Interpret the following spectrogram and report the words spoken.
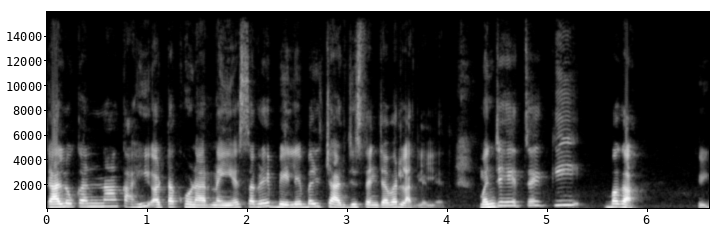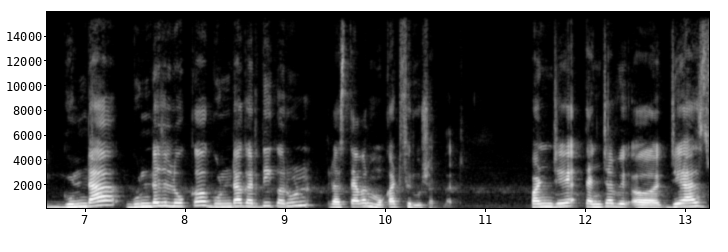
त्या लोकांना काही अटक होणार नाही आहे सगळे बेलेबल चार्जेस त्यांच्यावर लागलेले आहेत. म्हणजे हेच आहे की बघा गुंडा गुंड लोक गुंडागर्दी करून रस्त्यावर मोकाट फिरू शकतात. पण जे त्यांच्या जे आज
